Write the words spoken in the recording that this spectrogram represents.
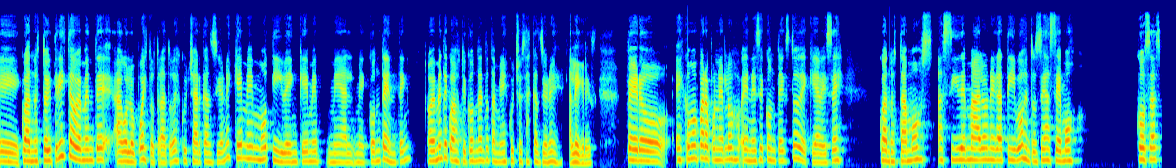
Eh, cuando estoy triste, obviamente hago lo opuesto, trato de escuchar canciones que me motiven, que me, me, me contenten. Obviamente cuando estoy contenta también escucho esas canciones alegres, pero es como para ponerlos en ese contexto de que a veces cuando estamos así de mal o negativos, entonces hacemos cosas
